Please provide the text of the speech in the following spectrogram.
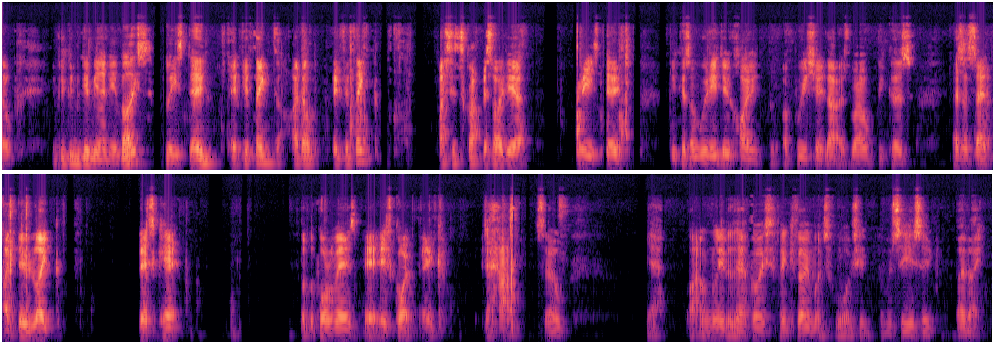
So if you can give me any advice, please do. If you think I don't, if you think I should scrap this idea, please do, because I really do highly appreciate that as well. Because, as I said, I do like this kit, but the problem is it is quite big to have. So, yeah, right, I'm to leave it there, guys. Thank you very much for watching, and we'll see you soon. Bye bye.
